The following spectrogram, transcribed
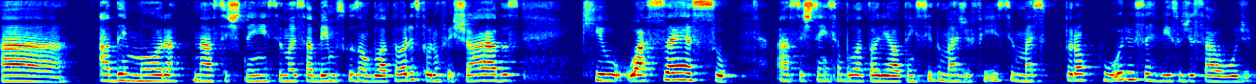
a demora na assistência. Nós sabemos que os ambulatórios foram fechados, que o acesso à assistência ambulatorial tem sido mais difícil, mas procure o serviço de saúde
